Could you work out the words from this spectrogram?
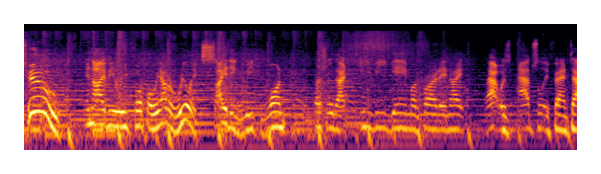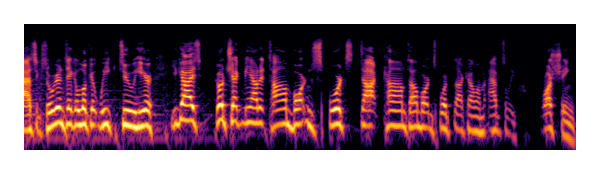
two in Ivy League football. We had a really exciting week one, especially that TV game on Friday night. That was absolutely fantastic. So we're going to take a look at week two here. You guys, go check me out at tombartonsports.com. Tombartonsports.com. I'm absolutely crushing,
